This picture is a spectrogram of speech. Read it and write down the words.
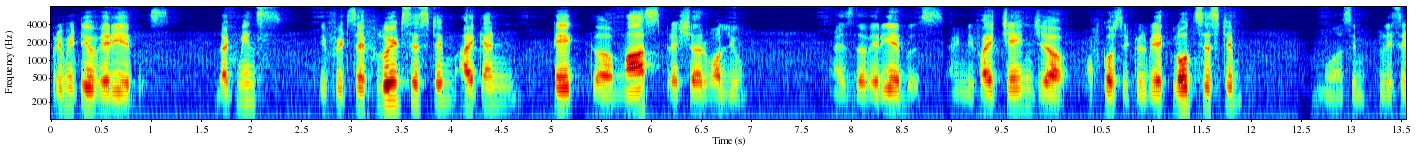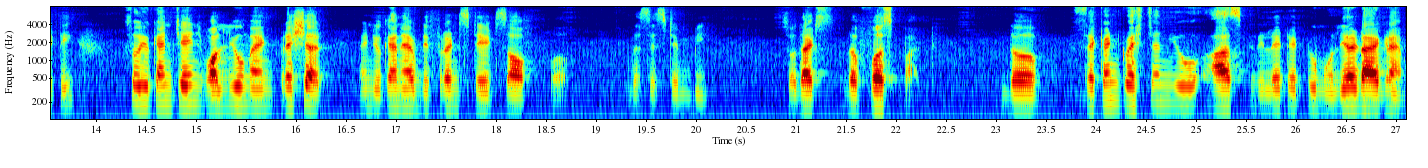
primitive variables. That means if it is a fluid system I can take uh, mass, pressure, volume as the variables and if I change uh, of course it will be a closed system simplicity. So you can change volume and pressure and you can have different states of uh, the system B. So that is the first part. The second question you asked related to Mollier diagram.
